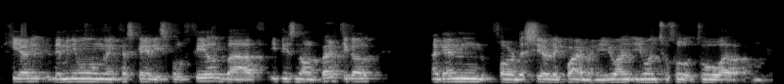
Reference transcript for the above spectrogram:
here the minimum length scale is fulfilled, but it is not vertical. Again, for the shear requirement, you want you want to to um,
